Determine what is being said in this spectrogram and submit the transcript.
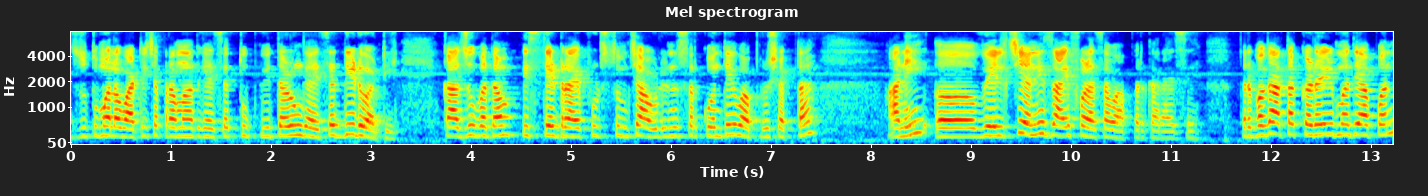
जो तुम्हाला वाटीच्या प्रमाणात घ्यायचं आहे तूप वितळून घ्यायचं दीड वाटी. काजू बदाम पिस्ते ड्रायफ्रूट्स तुमच्या आवडीनुसार कोणतेही वापरू शकता. आणि वेलची आणि जायफळाचा वापर करायचा. आहे तर बघा आता कढईमध्ये आपण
